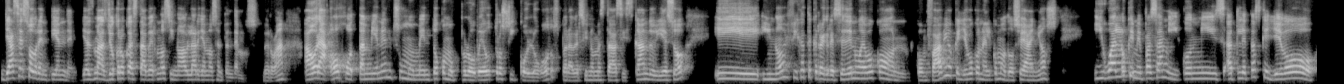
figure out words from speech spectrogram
ya se sobreentienden. Y es más, yo creo que hasta vernos y no hablar ya nos entendemos, ¿verdad? Ahora, ojo, también en su momento como probé otros psicólogos para ver si no me estaba ciscando y eso. Y, y no, fíjate que regresé de nuevo con, con Fabio, que llevo con él como 12 años, Igual lo que me pasa a mí con mis atletas que llevo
